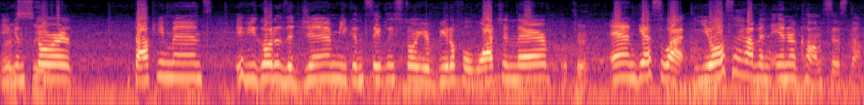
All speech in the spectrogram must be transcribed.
You I can see. store documents. If you go to the gym, you can safely store your beautiful watch in there. Okay. And guess what? You also have an intercom system.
